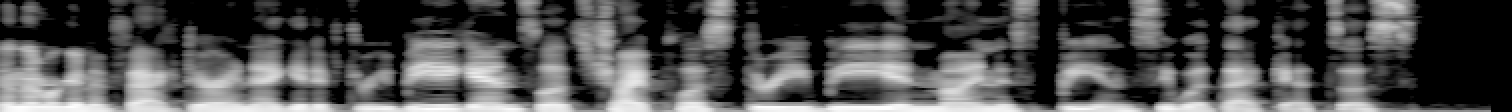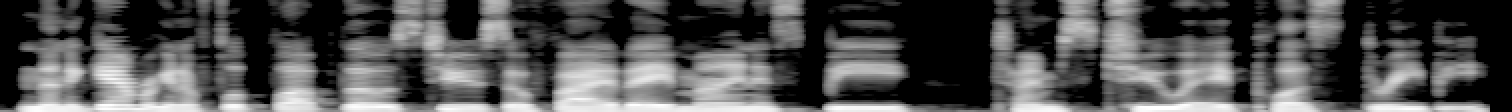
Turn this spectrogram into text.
And then we're going to factor our negative 3b again. So let's try plus 3b and minus b and see what that gets us. And then again, we're going to flip-flop those two. So 5a minus b times 2a plus 3b.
